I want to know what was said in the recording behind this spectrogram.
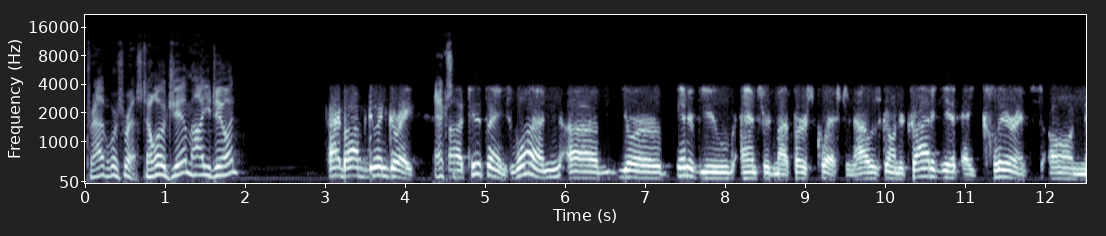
Traveler's Rest. Hello, Jim. How you doing? Hi, Bob. Doing great. Excellent. Uh, two things. One, um, your interview answered my first question. I was going to try to get a clearance on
